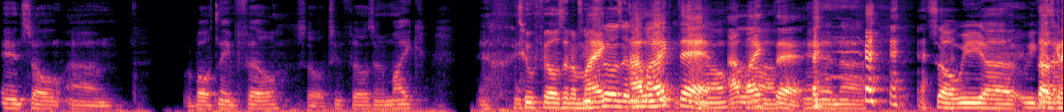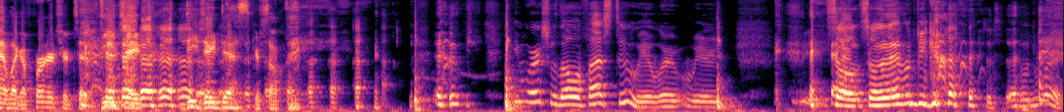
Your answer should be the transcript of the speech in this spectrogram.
And so um, we're both named Phil, so two Phils and a mic. Two fills and a mic. And a I mic, like that. you know, I like um, that. And uh, so we uh, we I thought I was gonna have like a furniture tip, DJ DJ desk or something. he works with OFS too. We, we're we're so so that would be good. that would work.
